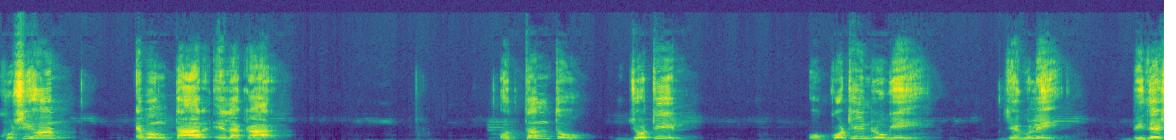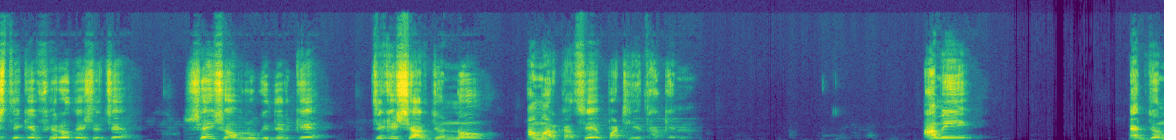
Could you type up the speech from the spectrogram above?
খুশি হন এবং তার এলাকার অত্যন্ত জটিল ও কঠিন রোগী যেগুলি বিদেশ থেকে ফেরত এসেছে সেই সব রোগীদেরকে চিকিৎসার জন্য আমার কাছে পাঠিয়ে থাকেন। আমি একজন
